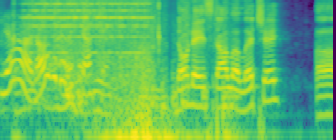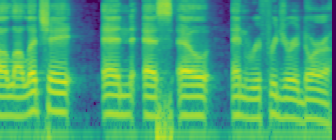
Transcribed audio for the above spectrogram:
Yeah, that was a good discussion. Donde está la leche? Uh, la leche NSL en refrigeradora.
